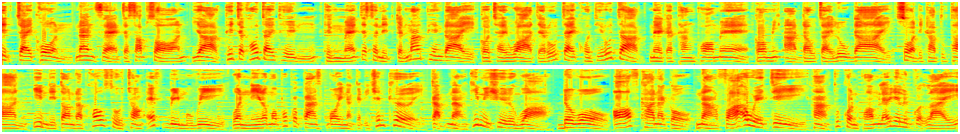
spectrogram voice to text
จิตใจคนนั่นแสนจะซับซ้อน ยากที่จะเข้าใจถึง ถึงแม้จะสนิทกันมากเพียงใด ก็ใช่ว่าจะรู้ใจคนที่รู้จัก แม้กระทั่งพ่อแม่ ก็มิอาจเดาใจลูกได้ สวัสดีครับทุกท่าน ยินดีต้อนรับเข้าสู่ช่อง FB Movie วันนี้เรามาพบกับการสปอยหนังกันอีกเช่นเคย กับหนังที่มีชื่อเรื่องว่า The Wall of Kanago หนังฟ้าอเวจี หากทุกคนพร้อมแล้วอย่าลืมกดไลค์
